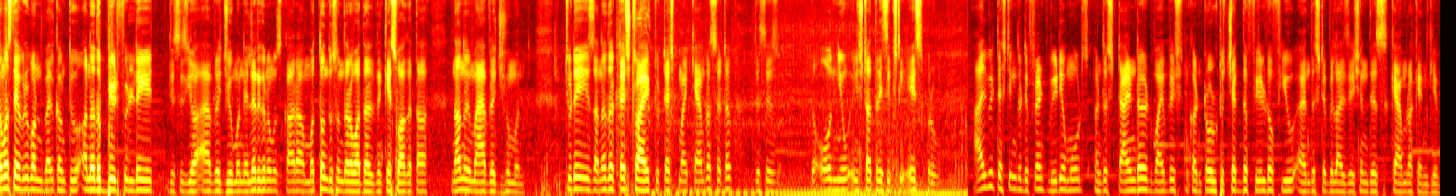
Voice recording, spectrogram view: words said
ನಮಸ್ತೆ everyone welcome to another beautiful day this is your average human ಎಲ್ಲರಿಗೂ ನಮಸ್ಕಾರ ಮತ್ತೊಂದು ಸುಂದರವಾದ ದಿನಕ್ಕೆ ಸ್ವಾಗತ ನಾನು ನಿಮ್ಮ average human today is another test try to test my camera setup this is the all new Insta three sixty ace pro I'll be testing the different video modes and the standard vibration control to check the field of view and the stabilization this camera can give.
